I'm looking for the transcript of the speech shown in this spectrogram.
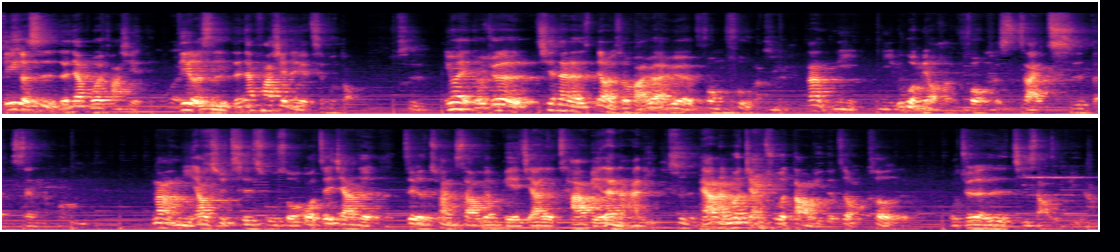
第一个是人家不会发现你，第二个是人家发现了也吃。是，因为我觉得现在的料理手法越来越丰富了。那你你如果没有很 focus 在吃本身的话，那你要去吃出说，哦，这家的这个串烧跟别家的差别在哪里？是还要能够讲出个道理的这种客人，我觉得是极少无比啊。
